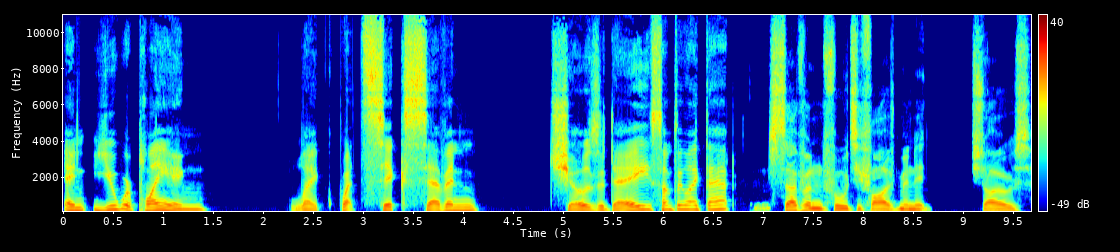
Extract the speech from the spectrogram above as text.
and you were playing like what six, seven shows a day, something like that. Seven 45 minute shows.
